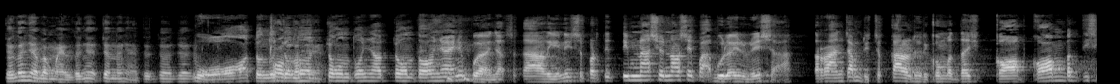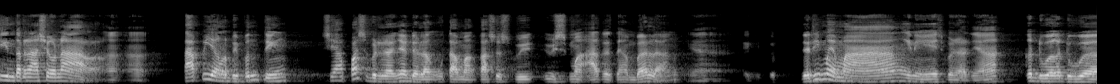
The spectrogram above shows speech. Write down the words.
Contohnya Bang Mail, contohnya, contohnya, contohnya. Wah, contoh, contoh, Contohnya. contohnya, contohnya ini banyak sekali. Ini seperti tim nasional sepak bola Indonesia terancam dicekal dari kompetisi kom- kompetisi internasional. Tapi yang lebih penting, siapa sebenarnya dalam utama kasus Wi- Wisma Atlet Hambalang? Ya. Jadi memang ini sebenarnya kedua-dua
